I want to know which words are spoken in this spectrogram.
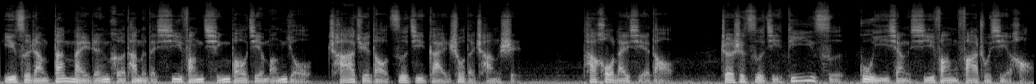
一次让丹麦人和他们的西方情报界盟友察觉到自己感受的尝试。他后来写道：“这是自己第一次故意向西方发出信号，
